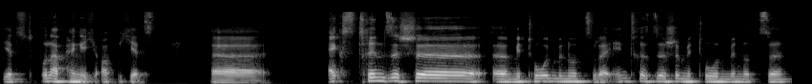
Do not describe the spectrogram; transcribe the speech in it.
jetzt unabhängig, ob ich jetzt äh, extrinsische äh, Methoden benutze oder intrinsische Methoden benutze,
